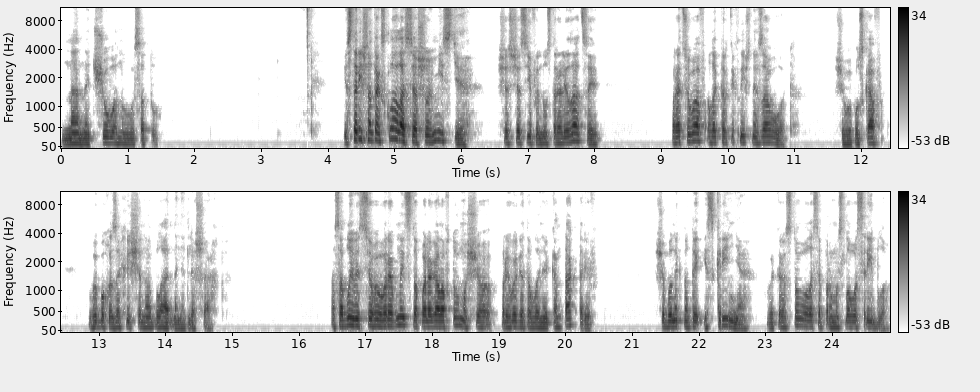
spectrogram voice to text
на нечувану висоту. Історично так склалося, що в місті ще з часів індустріалізації працював електротехнічний завод, що випускав вибухозахищене обладнання для шахт. Особливість цього виробництва полягала в тому, що при виготовленні контакторів, щоб уникнути іскріння, використовувалося промислове срібло,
